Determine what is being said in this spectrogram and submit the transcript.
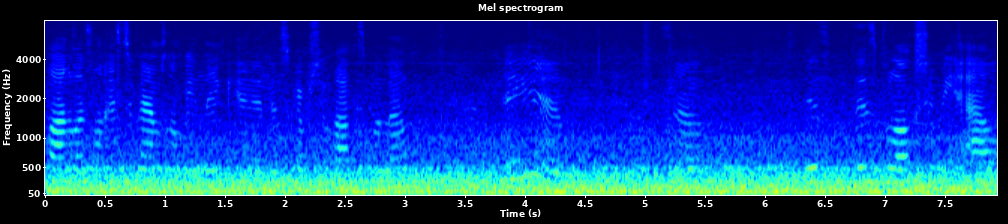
follow us on Instagram. It's gonna be linked in the description box below. And yeah. So this this vlog should be out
